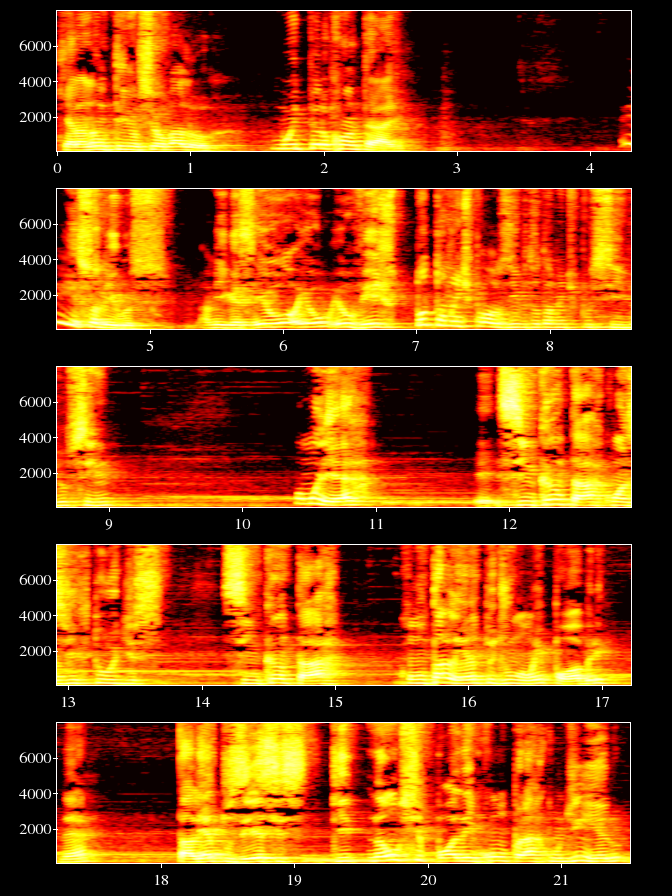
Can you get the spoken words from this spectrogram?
que ela não tem o seu valor. Muito pelo contrário. É isso, amigos. Amigas, eu, eu, eu vejo totalmente plausível, totalmente possível, sim, uma mulher eh, se encantar com as virtudes, se encantar com o talento de um homem pobre, né? Talentos esses que não se podem comprar com dinheiro.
